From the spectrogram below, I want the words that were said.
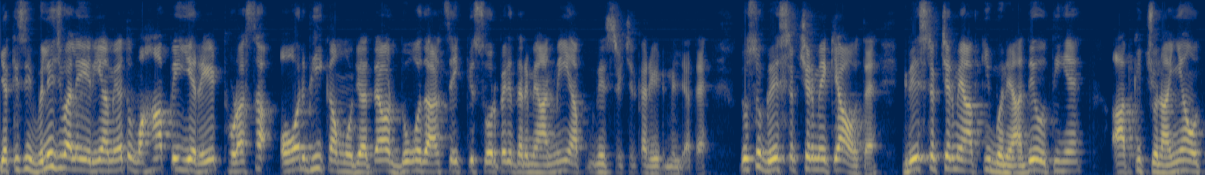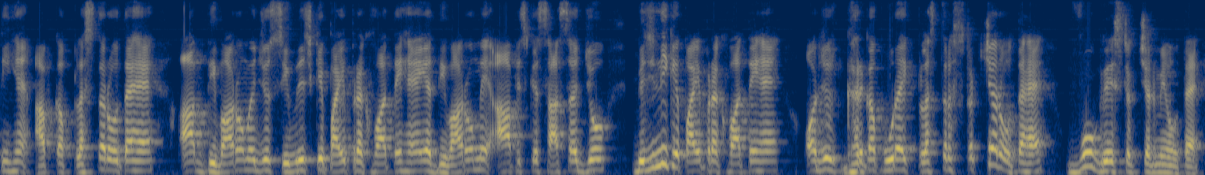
या किसी विलेज वाले एरिया में है तो वहाँ पे ये रेट थोड़ा सा और भी कम हो जाता है और 2000 से इक्कीस सौ रुपए के दरमियान में ही आपको ग्रे स्ट्रक्चर का रेट मिल जाता है। दोस्तों ग्रे स्ट्रक्चर में क्या होता है? ग्रे स्ट्रक्चर में आपकी बुनियादें होती हैं, आपकी चुनाइयाँ होती हैं, आपका प्लस्तर होता है, आप दीवारों में जो सीवरेज के पाइप रखवाते हैं या दीवारों में आप इसके साथ साथ जो बिजली के पाइप रखवाते हैं और जो घर का पूरा एक प्लस्तर स्ट्रक्चर होता है, वो ग्रे स्ट्रक्चर में होता है।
